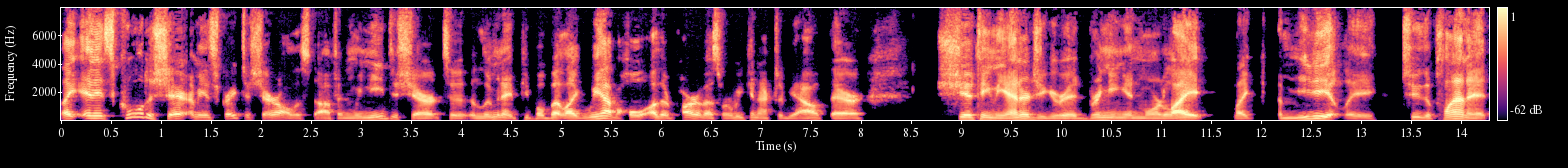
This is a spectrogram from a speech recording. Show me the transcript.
Like, and it's cool to share. I mean, it's great to share all this stuff, and we need to share it to illuminate people. But like, we have a whole other part of us where we can actually be out there, shifting the energy grid, bringing in more light, like immediately to the planet,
